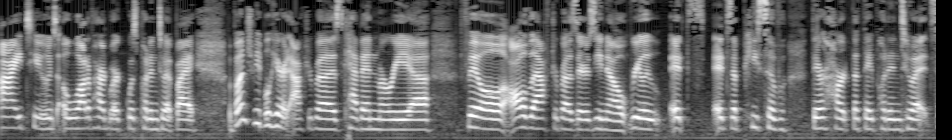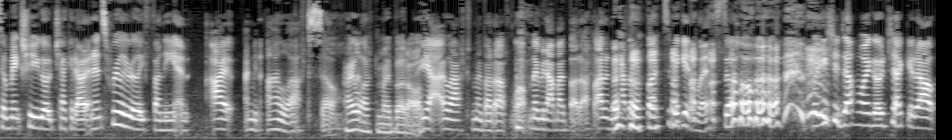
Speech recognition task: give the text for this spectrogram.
iTunes. A lot of hard work was put into it by a bunch of people here at AfterBuzz: Kevin, Maria, Phil, all the AfterBuzzers. You know, really, it's it's a piece of their heart that they put into it. So make sure you go check it out, and it's really really funny. And I, I mean, I laughed so. I laughed my butt off. Yeah, I laughed my butt off. Well, maybe not my butt off. I didn't have a butt to begin with, so but you should definitely go check it out.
